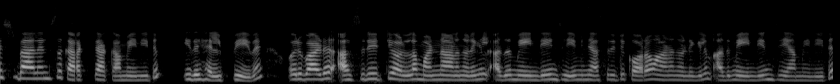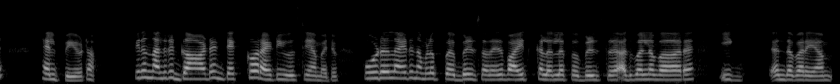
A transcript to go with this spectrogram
എച്ച് ബാലൻസ് കറക്റ്റ് ആക്കാൻ വേണ്ടിയിട്ടും ഇത് ഹെൽപ്പ് ചെയ്യുവേ. ഒരുപാട് അസിഡിറ്റി ഉള്ള മണ്ണാണെന്നുണ്ടെങ്കിൽ അത് മെയിന്റെയിൻ ചെയ്യും. പിന്നെ അസിഡിറ്റി കുറവാണെന്നുണ്ടെങ്കിലും അത് മെയിന്റെയിൻ ചെയ്യാൻ വേണ്ടിയിട്ട് ഹെൽപ്പ് ചെയ്യും കേട്ടോ പിന്നെ നല്ലൊരു ഗാർഡൻ ഡെക്കോർ ആയിട്ട് യൂസ് ചെയ്യാൻ പറ്റും. കൂടുതലായിട്ട് നമ്മൾ പെബിൾസ് അതായത് വൈറ്റ് കളറിലെ പെബിൾസ് അതുപോലെ തന്നെ വേറെ ഈ എന്താ പറയുക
